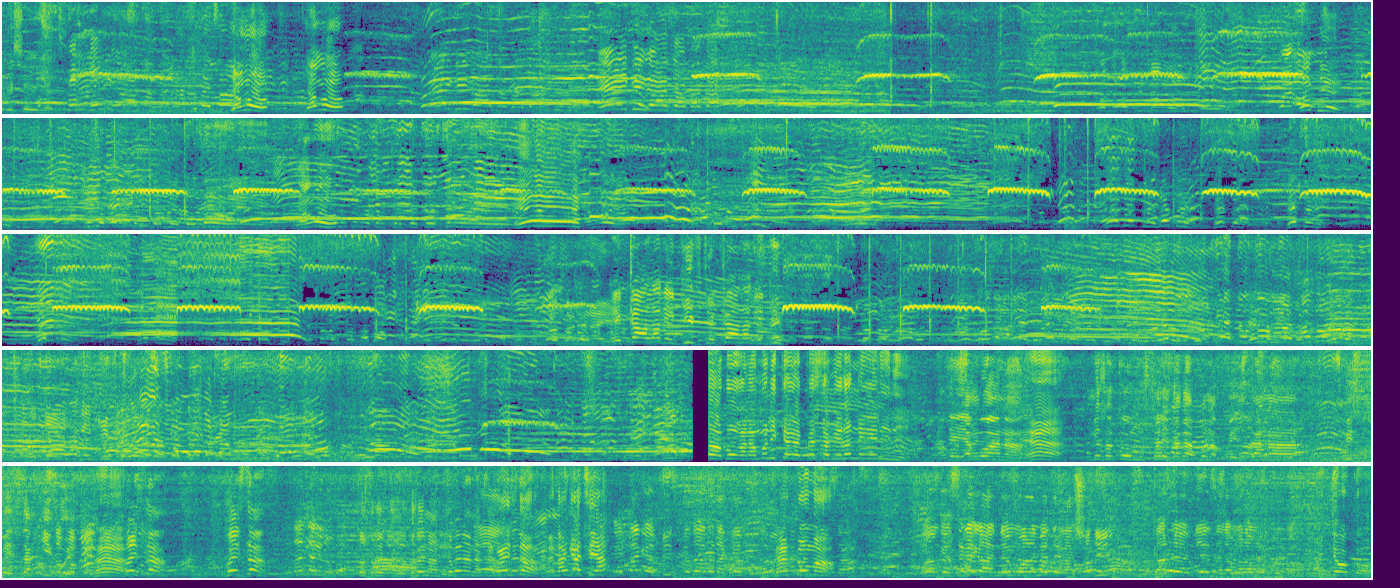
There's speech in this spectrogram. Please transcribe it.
to be so much. Yango, yango. Egi gaza bata. Egi gaza bata. eka like a gift eka like a gift boka namoni kaka epesami eza ndenge nini te yango wana eh. nyonso to mosala ezaka mpona président na vice eh. président igwe président président président na kati ya mais comment esekaka ndenge wana meteka chidi karte ya biezela wana motuka toko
